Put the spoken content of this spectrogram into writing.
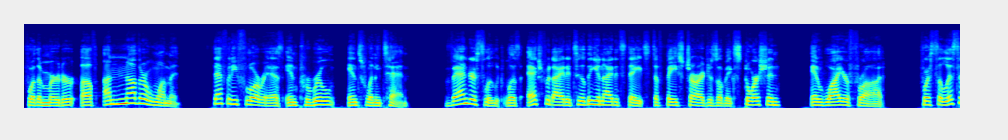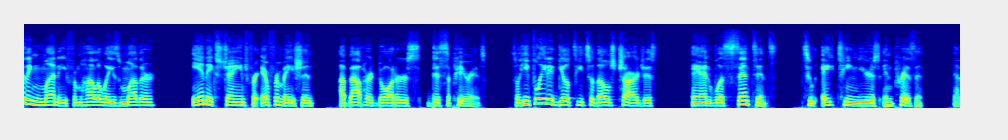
for the murder of another woman, Stephanie Flores, in Peru in 2010. Vandersloot was extradited to the United States to face charges of extortion and wire fraud for soliciting money from Holloway's mother in exchange for information about her daughter's disappearance. So he pleaded guilty to those charges and was sentenced to 18 years in prison. Now,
